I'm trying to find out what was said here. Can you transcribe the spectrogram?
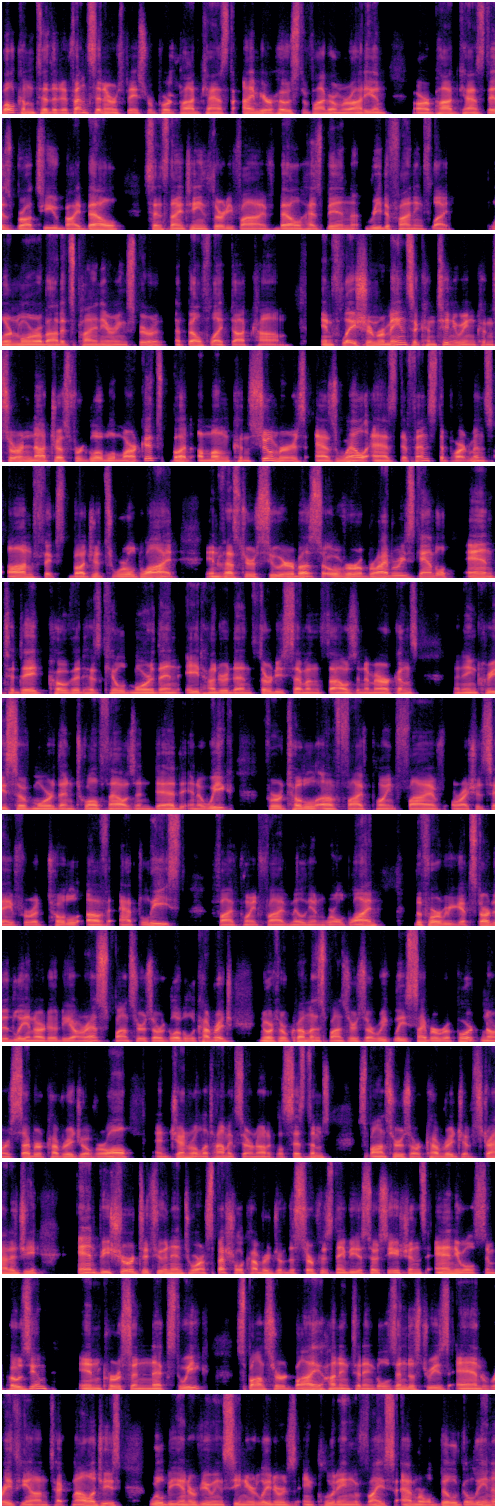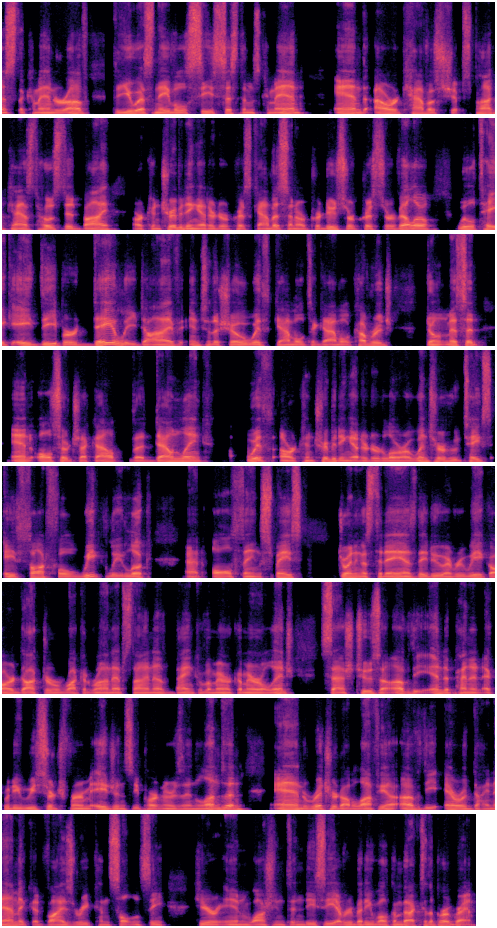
Welcome to the Defense and Aerospace Report podcast. I'm your host, Vago Muradian. Our podcast is brought to you by Bell. Since 1935, Bell has been redefining flight. Learn more about its pioneering spirit at bellflight.com. Inflation remains a continuing concern, not just for global markets, but among consumers as well as defense departments on fixed budgets worldwide. Investors sue Airbus over a bribery scandal, and to date, COVID has killed more than 837,000 Americans an increase of more than 12,000 dead in a week for a total of 5.5, or I should say, for a total of at least 5.5 million worldwide. Before we get started, Leonardo DRS sponsors our global coverage. Northrop Grumman sponsors our weekly cyber report and our cyber coverage overall. And General Atomics Aeronautical Systems sponsors our coverage of strategy. And be sure to tune in to our special coverage of the Surface Navy Association's annual symposium in person next week sponsored by Huntington Ingalls Industries and Raytheon Technologies. We'll be interviewing senior leaders, including Vice Admiral Bill Galinis, the commander of the U.S. Naval Sea Systems Command, and our Cavas Ships podcast, hosted by our contributing editor, Chris Cavas, and our producer, Chris Servello, will take a deeper daily dive into the show with gavel to gavel coverage. Don't miss it. And also check out the downlink with our contributing editor, Laura Winter, who takes a thoughtful weekly look at all things space. Joining us today, as they do every week, are Dr. Rocket Ron Epstein of Bank of America Merrill Lynch, Sash Tusa of the independent equity research firm Agency Partners in London, and Richard Aboulafia of the Aerodynamic Advisory Consultancy here in Washington, D.C. Everybody, welcome back to the program.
